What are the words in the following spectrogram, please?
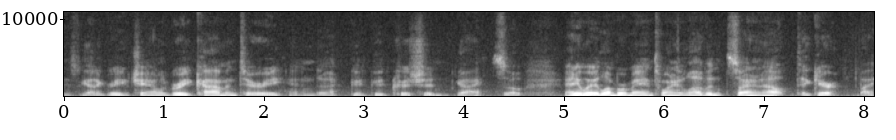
He's got a great channel, great commentary, and good good Christian guy. So, anyway, Lumberman 2011 signing out. Take care. Bye.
